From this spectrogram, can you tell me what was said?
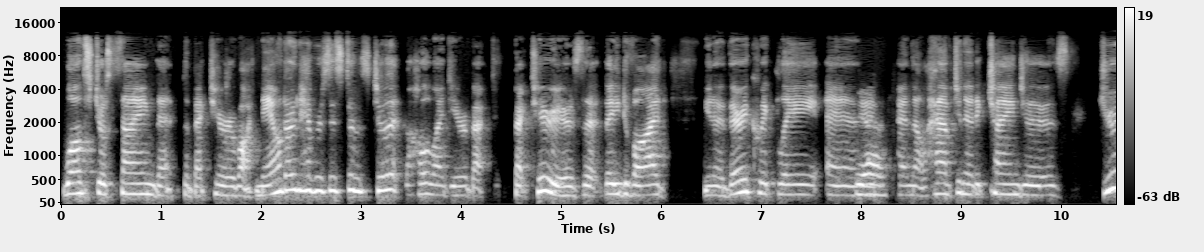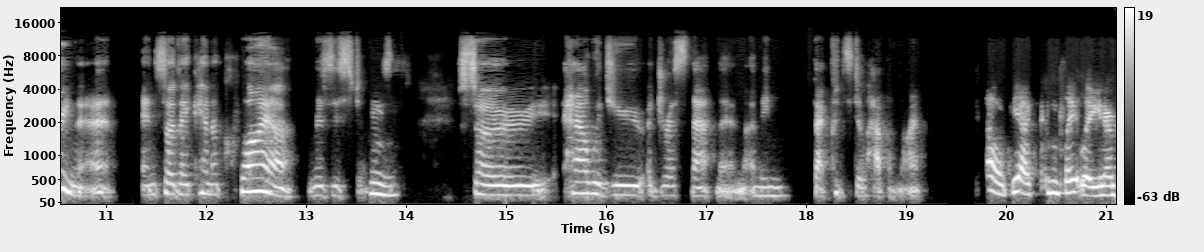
whilst you're saying that the bacteria right now don't have resistance to it, the whole idea about bacteria is that they divide, you know, very quickly and yeah. and they'll have genetic changes during that, and so they can acquire resistance. Mm. So how would you address that then? I mean, that could still happen, right? Oh yeah, completely. You know,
